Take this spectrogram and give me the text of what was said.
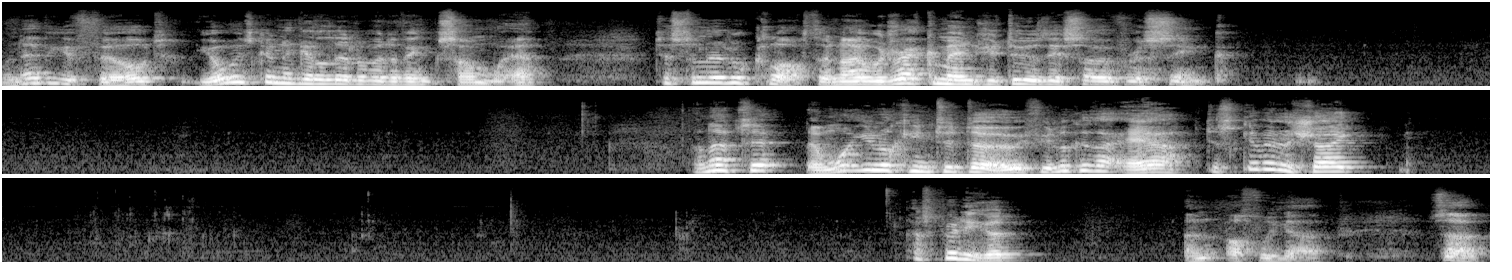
whenever you're filled, you're always going to get a little bit of ink somewhere, just a little cloth, and I would recommend you do this over a sink. And that's it. Then what you're looking to do, if you look at that air, just give it a shake. That's pretty good. And off we go. So,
